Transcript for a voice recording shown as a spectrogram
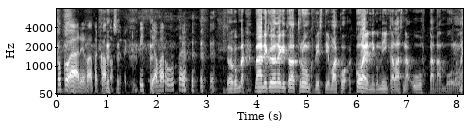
koko ääniraita katosi jonnekin bittiavaruuteen. Joo, kun mä, mä niin jotenkin tuota Trunkvistia vaan ko- koen niin kuin minkälaisena uhkana mulle.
